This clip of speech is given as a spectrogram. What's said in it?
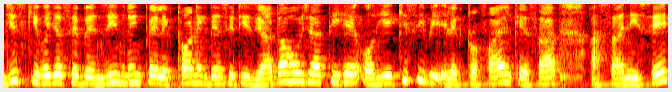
जिसकी वजह से बेंजीन रिंग पे इलेक्ट्रॉनिक डेंसिटी ज़्यादा हो जाती है और ये किसी भी इलेक्ट्रोफाइल के साथ आसानी से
